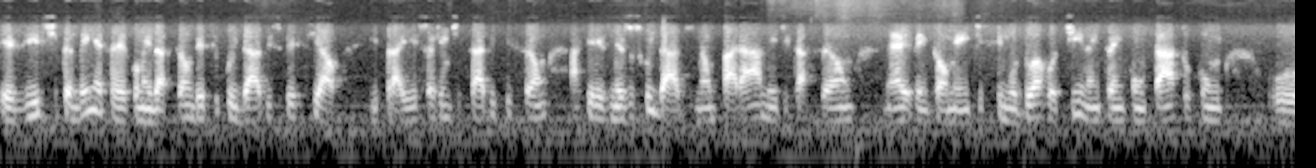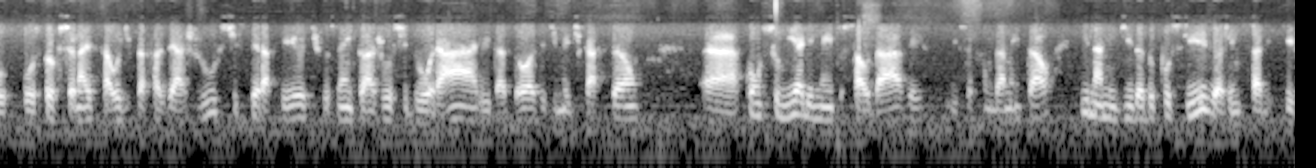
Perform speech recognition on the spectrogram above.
existe também essa recomendação desse cuidado especial. E para isso a gente sabe que são aqueles mesmos cuidados, não parar a medicação, né, eventualmente se mudou a rotina, entrar em contato com o, os profissionais de saúde para fazer ajustes terapêuticos, né, então ajuste do horário da dose de medicação, uh, consumir alimentos saudáveis, isso é fundamental, e na medida do possível, a gente sabe que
